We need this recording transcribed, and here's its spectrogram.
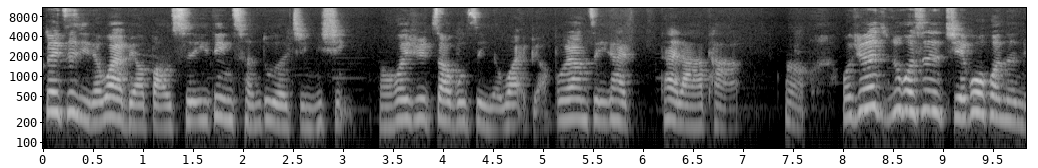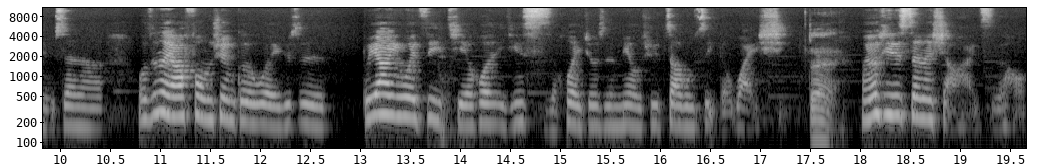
对自己的外表保持一定程度的警醒，哦，会去照顾自己的外表，不会让自己太太邋遢。嗯，我觉得如果是结过婚的女生啊，我真的要奉劝各位，就是不要因为自己结婚已经死会，就是没有去照顾自己的外形。对，哦尤其是生了小孩之后，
